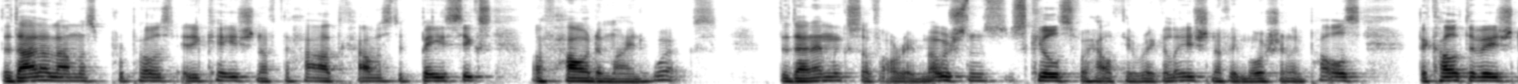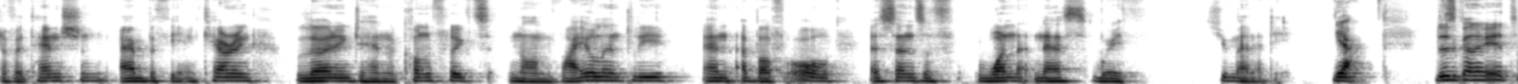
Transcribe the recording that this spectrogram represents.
the Dalai Lama's proposed education of the heart covers the basics of how the mind works the dynamics of our emotions, skills for healthy regulation of emotional impulse, the cultivation of attention, empathy, and caring, learning to handle conflicts non violently, and above all, a sense of oneness with humanity. Yeah, this is gonna be it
